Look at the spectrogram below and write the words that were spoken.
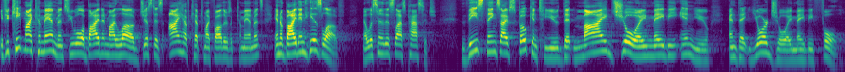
If you keep my commandments, you will abide in my love, just as I have kept my Father's commandments and abide in his love. Now, listen to this last passage. These things I have spoken to you, that my joy may be in you, and that your joy may be full.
